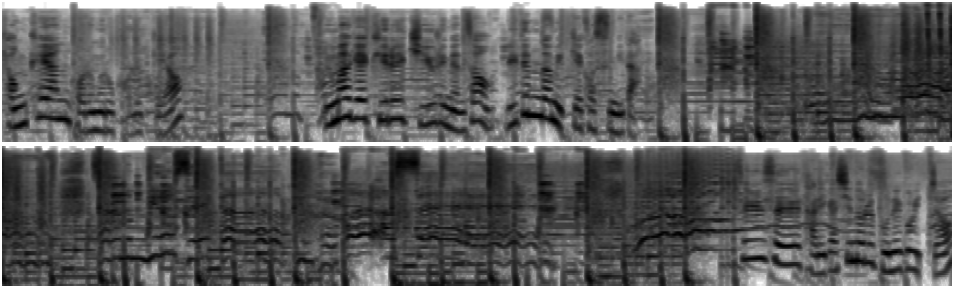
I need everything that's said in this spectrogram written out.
경쾌한 걸음으로 걸을게요. 음악에 귀를 기울이면서 리듬감 있게 걷습니다. 다리가 신호를 보내고 있죠.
